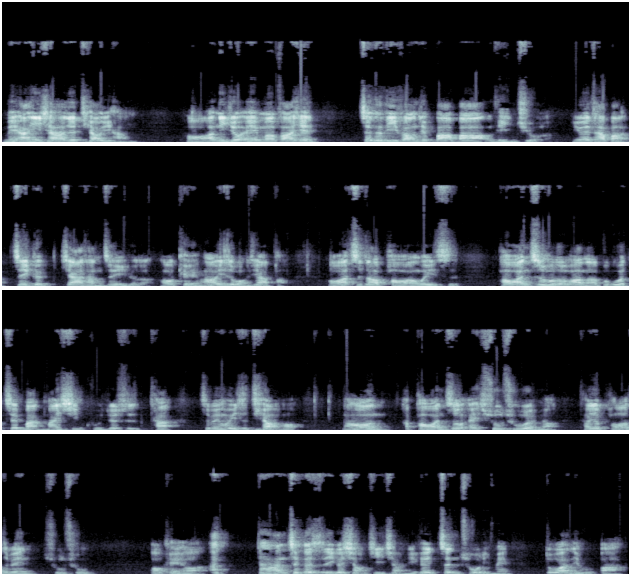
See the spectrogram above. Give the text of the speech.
每按一下它就跳一行。哦，啊，你就哎有没有发现这个地方就八八零九了？因为它把这个加上这一个了。OK，然后一直往下跑，哦，直到跑完为止。跑完之后的话呢，不过这蛮蛮辛苦，就是它这边会一直跳哈，然后它跑完之后，哎，输出了没有？它就跑到这边输出，OK 哈。啊，当然这个是一个小技巧，你可以侦错里面多按 F 八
